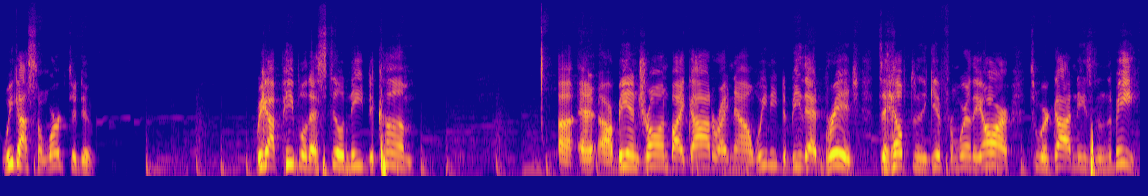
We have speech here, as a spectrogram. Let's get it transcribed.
we got some work to do. We got people that still need to come uh, and are being drawn by God right now. We need to be that bridge to help them to get from where they are to where God needs them to be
